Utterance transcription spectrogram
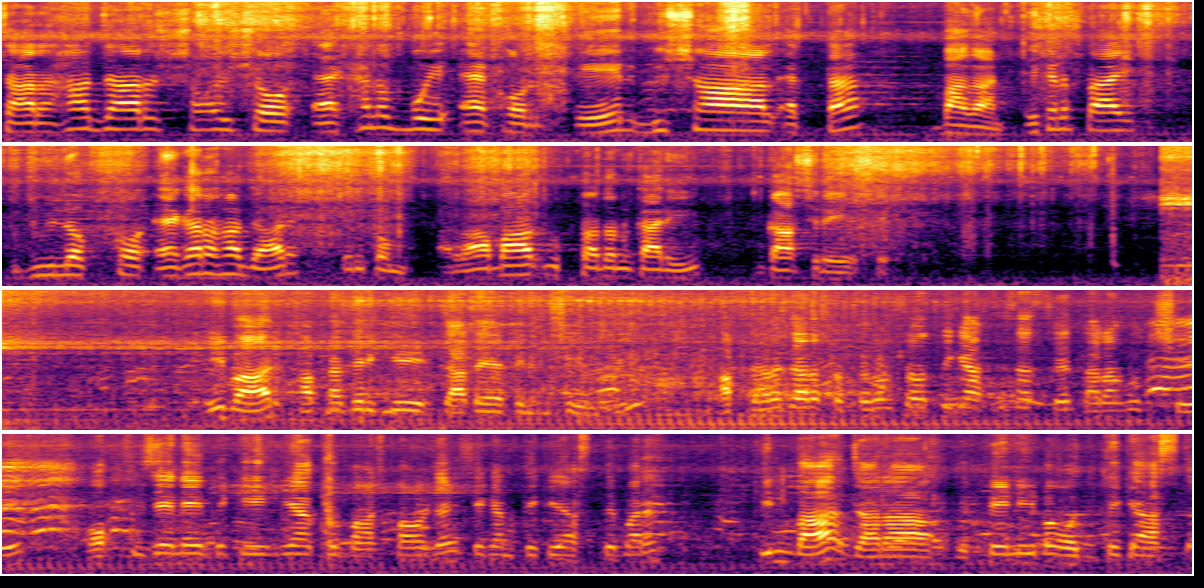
চার হাজার ছয়শো একানব্বই একর এর বিশাল একটা বাগান। এখানে প্রায় দুই লক্ষ এগারো হাজার এরকম রাবার উৎপাদনকারী গাছ রয়েছে। এবার আপনাদেরকে যাতায়াতের বিষয়ে বলি। আপনারা যারা চট্টগ্রাম শহর থেকে আসতে চাচ্ছেন, তারা হচ্ছে অক্সিজেনে থেকে ইয়াকুর বাস পাওয়া যায়, সেখান থেকে আসতে পারেন। কিংবা যারা ট্রেনে বা ওদের থেকে আসতে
